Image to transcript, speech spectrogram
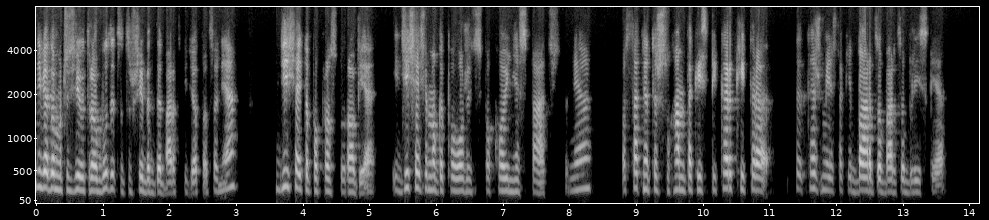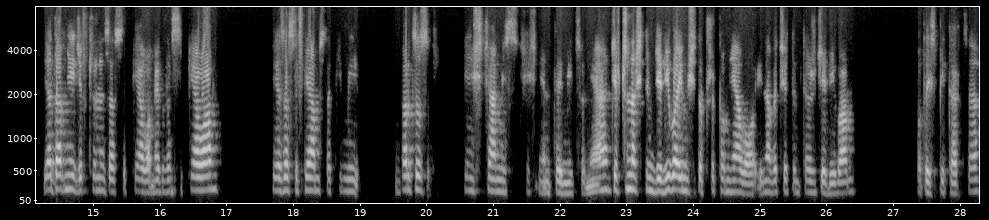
nie wiadomo, czy się jutro obudzę, to też się będę martwić o to, co nie? Dzisiaj to po prostu robię i dzisiaj się mogę położyć spokojnie spać, nie? Ostatnio też słucham takiej speakerki, która te, też mi jest takie bardzo, bardzo bliskie. Ja dawniej dziewczyny zasypiałam. Jak zasypiałam, ja zasypiałam z takimi bardzo z pięściami ściśniętymi, co nie? Dziewczyna się tym dzieliła i mi się to przypomniało i nawet się tym też dzieliłam po tej speakerce.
